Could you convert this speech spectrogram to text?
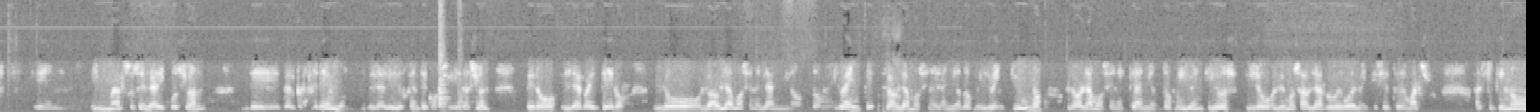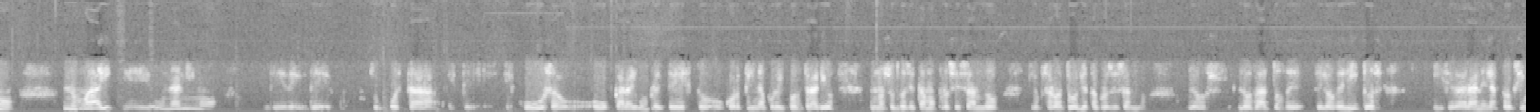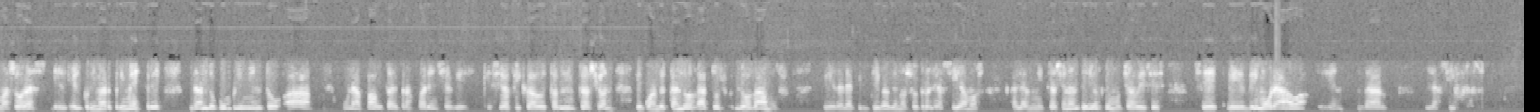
inmersos en la discusión del referéndum, de la ley de urgente consideración. Pero le reitero, lo, lo hablamos en el año 2020, lo hablamos en el año 2021, lo hablamos en este año 2022 y lo volvemos a hablar luego del 27 de marzo. Así que no, no hay eh, un ánimo de, supuesta este, excusa o, o, buscar algún pretexto o cortina, por el contrario, nosotros estamos procesando, el observatorio está procesando los, los datos de, de los delitos y se darán en las próximas horas el, primer trimestre, dando cumplimiento a una pauta de transparencia que, que se ha fijado esta administración, que cuando están los datos los damos, era la crítica que nosotros le hacíamos a la administración anterior, que muchas veces se eh, demoraba en dar las cifras.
